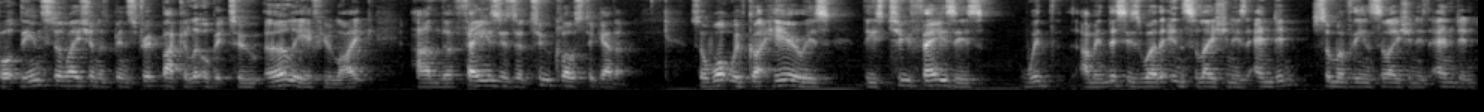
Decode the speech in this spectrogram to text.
but the insulation has been stripped back a little bit too early, if you like, and the phases are too close together. So what we've got here is these two phases with, I mean, this is where the insulation is ending. Some of the insulation is ending.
